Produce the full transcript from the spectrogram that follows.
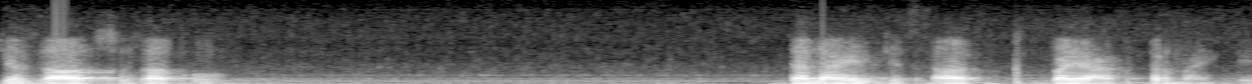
جزا اور سزا کو دلائل کے ساتھ بیان فرمائیں گے۔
